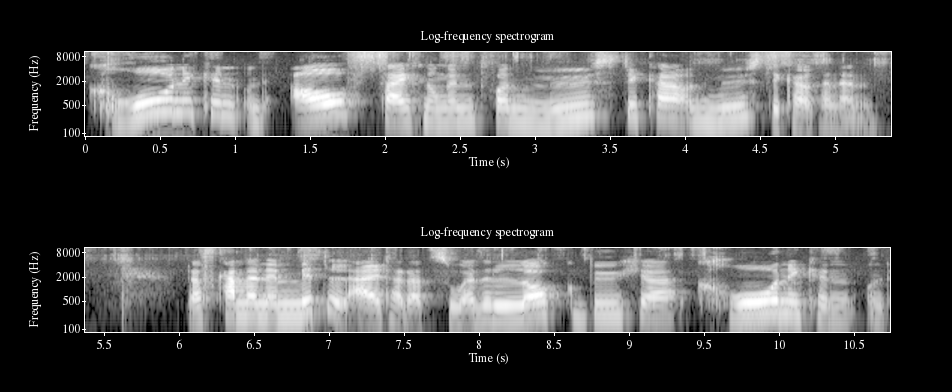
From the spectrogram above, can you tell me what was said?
Chroniken und Aufzeichnungen von Mystiker und Mystikerinnen. Das kam dann im Mittelalter dazu, also Logbücher, Chroniken und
